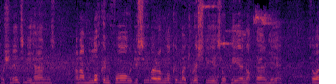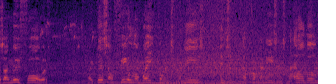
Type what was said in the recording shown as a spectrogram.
pushing into my hands, and I'm looking forward. You see where I'm looking? My drishti is up here, not down here. So as I move forward, like this, I'll feel the weight go into my knees, into, from my knees into my elbows,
